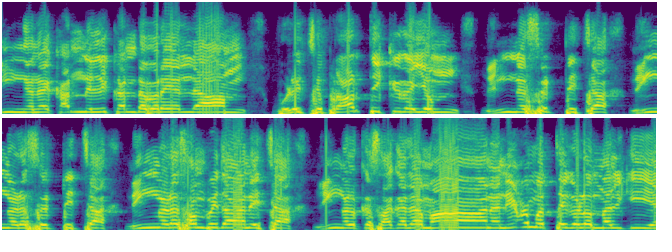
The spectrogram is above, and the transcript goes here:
ഇങ്ങനെ കണ്ണിൽ കണ്ടവരെയെല്ലാം വിളിച്ച് പ്രാർത്ഥിക്കുകയും നിന്നെ സൃഷ്ടിച്ച നിങ്ങളെ സൃഷ്ടിച്ച നിങ്ങളെ സംവിധാനിച്ച നിങ്ങൾക്ക് സകലമാന നിയമത്തുകളും നൽകിയ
